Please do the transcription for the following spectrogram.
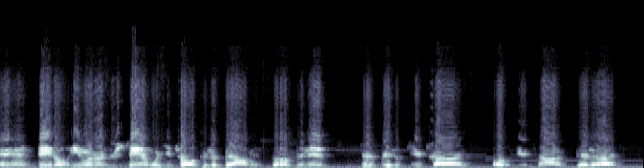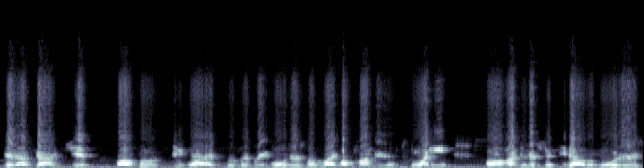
and they don't even understand what you're talking about and stuff. And then there's been a few times, a few times that I that I've gotten just off of big ass delivery orders of like 120 or 150 dollar orders,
